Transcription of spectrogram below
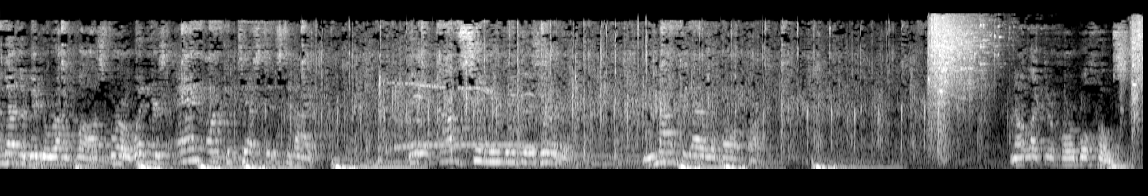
Another big round of applause for our winners and our contestants tonight. They absolutely deserve it. Knocked it out of the ballpark. Not like their horrible host.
